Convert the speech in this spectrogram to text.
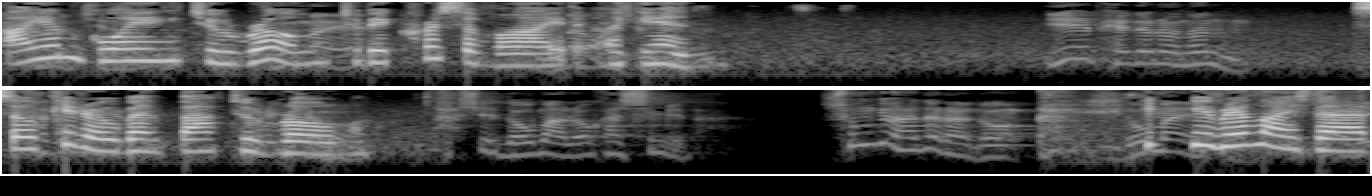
I am going to Rome to be crucified again. So Peter went back to Rome. He realized that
